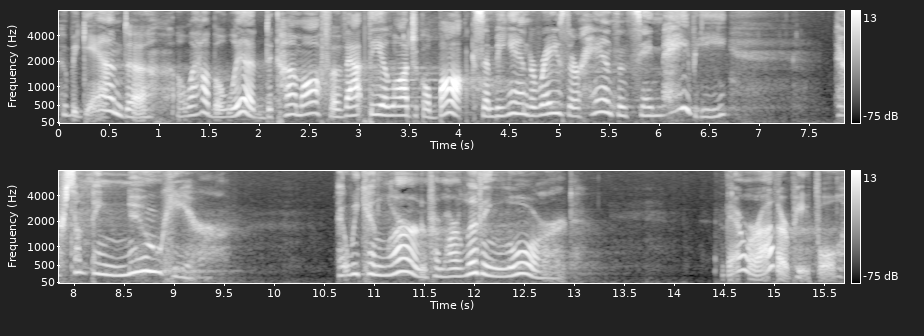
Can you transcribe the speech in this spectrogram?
who began to allow the lid to come off of that theological box and began to raise their hands and say, maybe there's something new here that we can learn from our living Lord. There were other people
